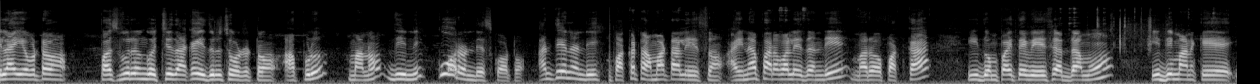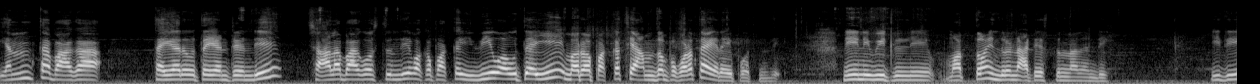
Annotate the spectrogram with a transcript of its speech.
ఇలా ఇవ్వటం పసుపు రంగు వచ్చేదాకా ఎదురు చూడటం అప్పుడు మనం దీన్ని కూర వండేసుకోవటం. అంతేనండి. పక్క టమాటాలు వేసాం. అయినా పర్వాలేదండి. మరో పక్క ఈ దుంప అయితే వేసేద్దాము. ఇది మనకి ఎంత బాగా తయారవుతాయి అంటే అండి చాలా బాగా వస్తుంది. ఒక పక్క ఇవి అవుతాయి. మరో పక్క చామదుంప కూడా తయారైపోతుంది. నేను వీటిని మొత్తం ఇందులో నాటేస్తున్నానండి. ఇది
